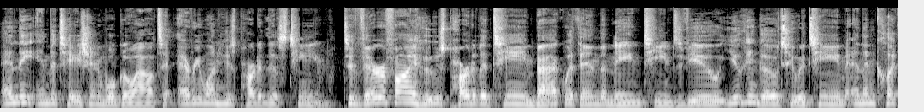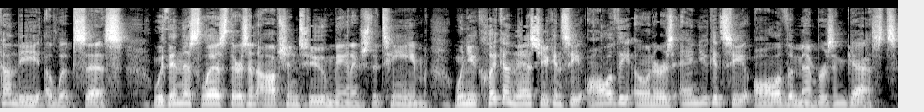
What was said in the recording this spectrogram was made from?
and the invitation will go out to everyone who's part of this team. To verify who who's part of a team back within the main teams view, you can go to a team and then click on the ellipsis. Within this list, there's an option to manage the team. When you click on this, you can see all of the owners and you can see all of the members and guests.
